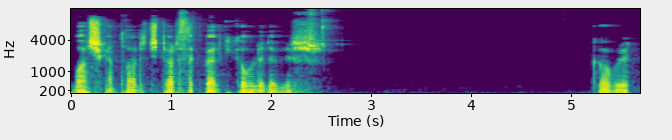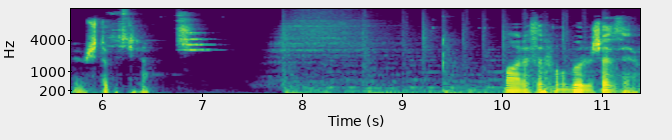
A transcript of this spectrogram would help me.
Başkent hariç dersek belki kabul edebilir. Kabul etmemiş tabii ki de. Maalesef onu böleceğiz ya.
